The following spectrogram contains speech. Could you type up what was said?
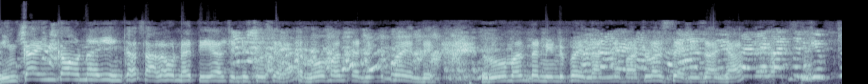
ఇంకా ఇంకా ఉన్నాయి ఇంకా చాలా ఉన్నాయి తీయాల్సింది చూసారా? రూమ్ అంతా నిండిపోయింది. రూమ్ అంతా నిండిపోయింది అన్ని బట్టలు వస్తాయి నిజంగా. గిఫ్ట్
